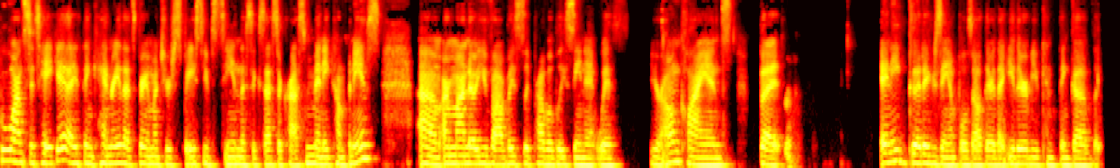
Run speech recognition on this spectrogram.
who wants to take it? I think Henry, that's very much your space. You've seen the success across many companies. Um, Armando, you've obviously probably seen it with your own clients, but sure. any good examples out there that either of you can think of, like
